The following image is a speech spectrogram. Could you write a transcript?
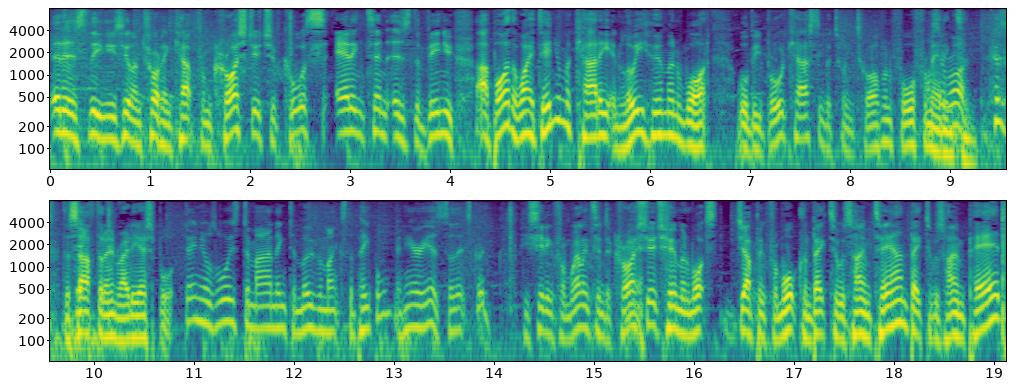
It is the New Zealand Trotting Cup from Christchurch, of course. Addington is the venue. Uh, by the way, Daniel McHardy and Louis Herman Watt will be broadcasting between 12 and 4 from Oh, is right? This Dan- afternoon, Radio Sport. Daniel's always demanding to move amongst the people, and here he is, so that's good. He's heading from Wellington to Christchurch. Herman Watt's jumping from Auckland back to his hometown, back to his home pad.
